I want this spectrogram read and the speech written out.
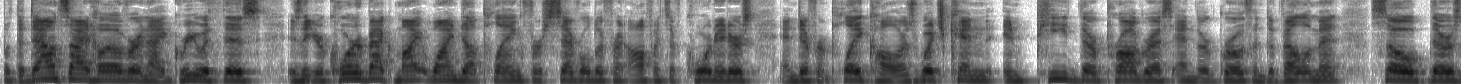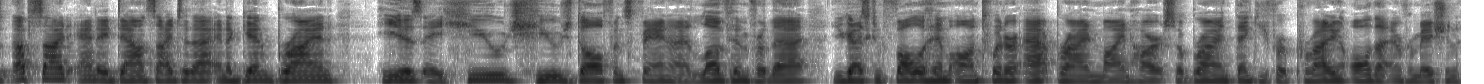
But the downside, however, and I agree with this, is that your quarterback might wind up playing for several different offensive coordinators and different play callers, which can impede their progress and their growth and development. So there's an upside and a downside to that. And again, Brian, he is a huge, huge Dolphins fan, and I love him for that. You guys can follow him on Twitter at Brian Meinhardt. So, Brian, thank you for providing all that information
